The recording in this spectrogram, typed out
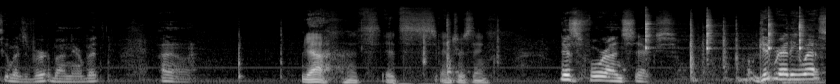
too much verb on there. But I don't know. yeah, it's it's interesting. This is four on six. Get ready, Wes.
